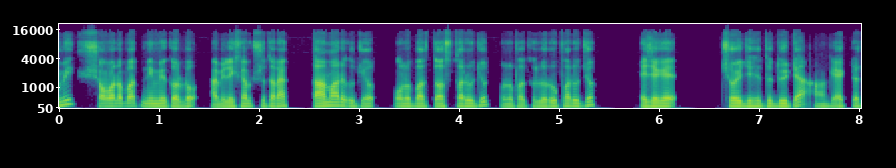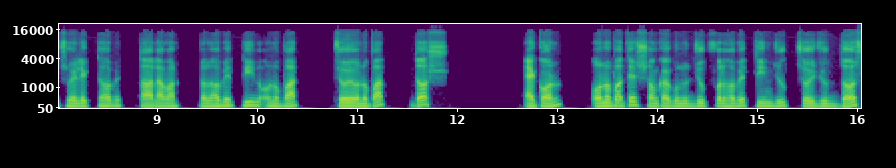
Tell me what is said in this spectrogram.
আমি সমানুপাত করব। আমি লিখলাম, সুতরাং তামার ওজন অনুপাত দস্তার ওজন অনুপাত হলো রূপার ওজন এই জায়গায় ছয় যেহেতু দুইটা, আমাকে একটা ছয় লিখতে হবে, তাহলে আমার হবে তিন অনুপাত, ছয় অনুপাত দশ। এখন অনুপাতের সংখ্যাগুলোর যোগফল হবে তিন যুগ ছয় যুগ দশ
